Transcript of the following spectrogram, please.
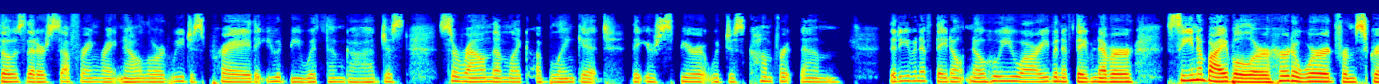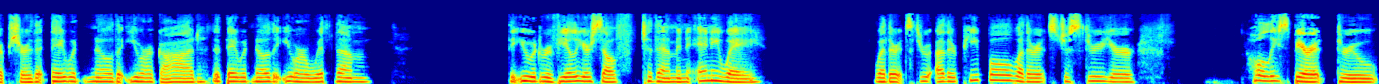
those that are suffering right now, Lord, we just pray that you would be with them, God. Just surround them like a blanket, that your spirit would just comfort them. That even if they don't know who you are, even if they've never seen a Bible or heard a word from Scripture, that they would know that you are God, that they would know that you are with them, that you would reveal yourself to them in any way, whether it's through other people, whether it's just through your Holy Spirit, through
